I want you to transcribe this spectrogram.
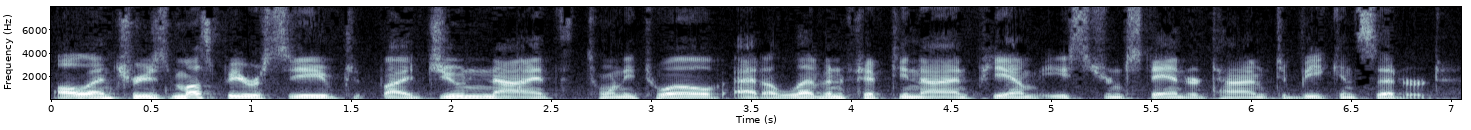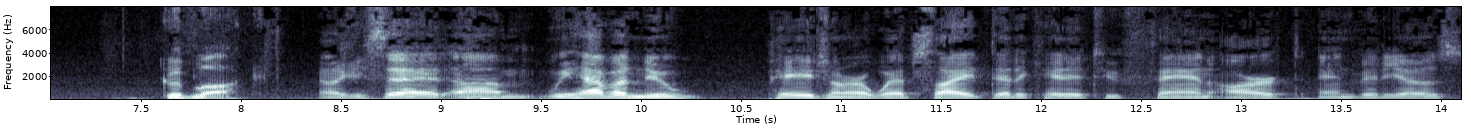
All entries must be received by June 9th, 2012 at 11:59 p.m. Eastern Standard Time to be considered. Good luck. Like you said, um, we have a new page on our website dedicated to fan art and videos.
